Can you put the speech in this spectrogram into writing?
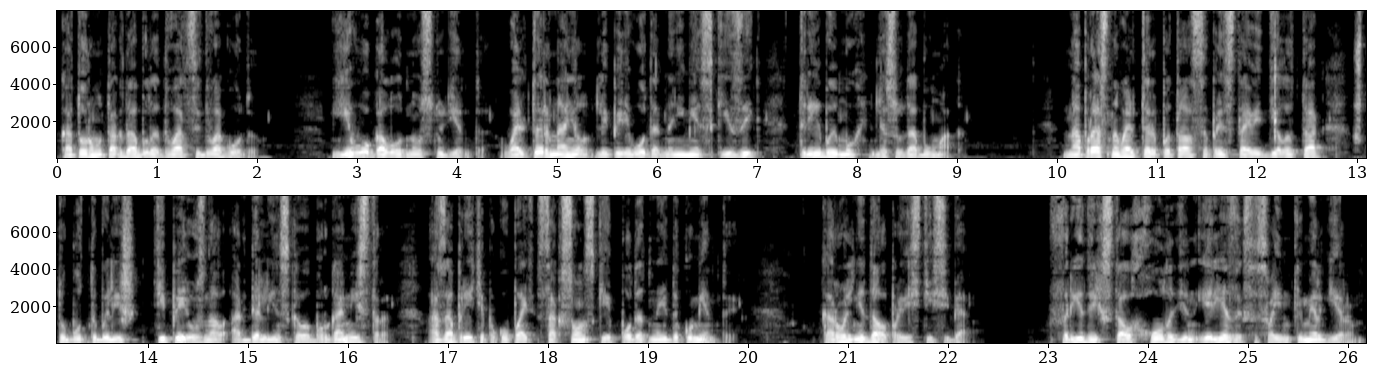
которому тогда было 22 года. Его, голодного студента, Вольтер нанял для перевода на немецкий язык требуемых для суда бумаг. Напрасно Вольтер пытался представить дело так, что будто бы лишь теперь узнал от берлинского бургомистра о запрете покупать саксонские податные документы. Король не дал провести себя. Фридрих стал холоден и резок со своим камергером.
